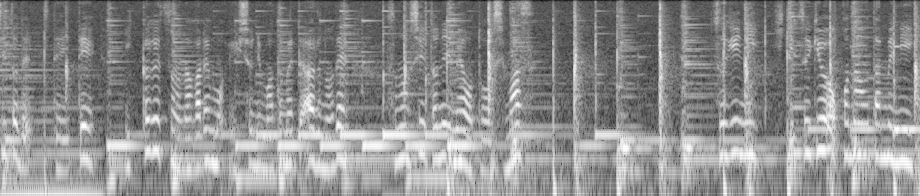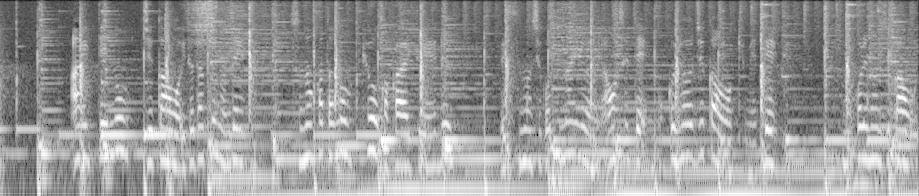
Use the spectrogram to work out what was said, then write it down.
シートでしていて1ヶ月の流れも一緒にまとめてあるのでそのシートに目を通します。次に引き継ぎを行うために相手の時間をいただくのでその方の今日抱えている別の仕事内容に合わせて目標時間を決めて残りの時間を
